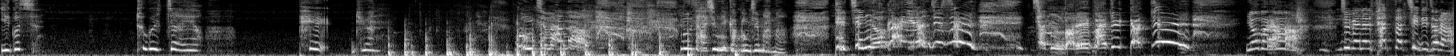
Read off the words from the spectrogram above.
이것은 두 글자예요. 폐륜. 공주마마! 무사하십니까, 공주마마? 대체 누가 이런 짓을! 천벌을 받을 것들! 여봐라! 주변을 샅샅이 뒤져라!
